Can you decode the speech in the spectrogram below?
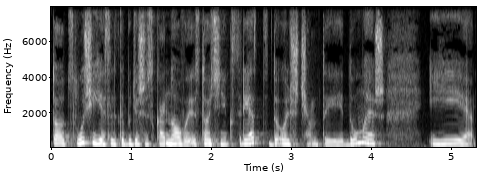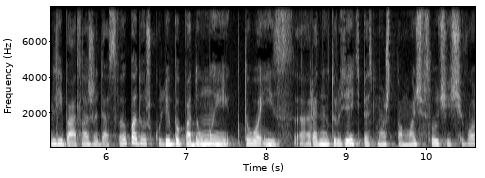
тот случай, если ты будешь искать новый источник средств дольше, чем ты думаешь, и либо отложи да, свою подушку, либо подумай, кто из родных друзей тебе сможет помочь в случае чего.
